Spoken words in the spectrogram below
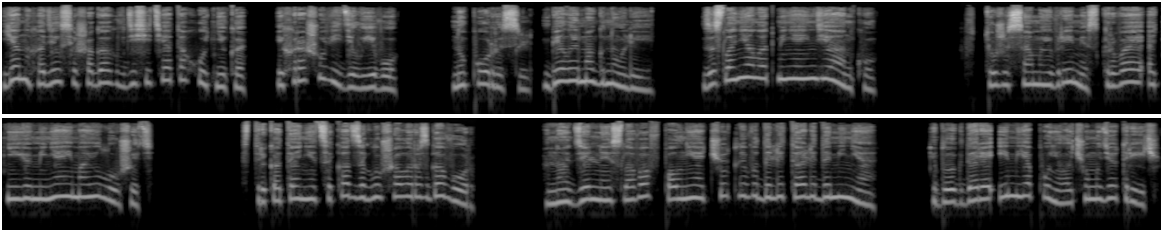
Я находился в шагах в десяти от охотника и хорошо видел его, но поросль белой магнолии заслоняла от меня индианку, в то же самое время скрывая от нее меня и мою лошадь. Стрекотание цикад заглушало разговор, но отдельные слова вполне отчетливо долетали до меня, и благодаря им я понял, о чем идет речь.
